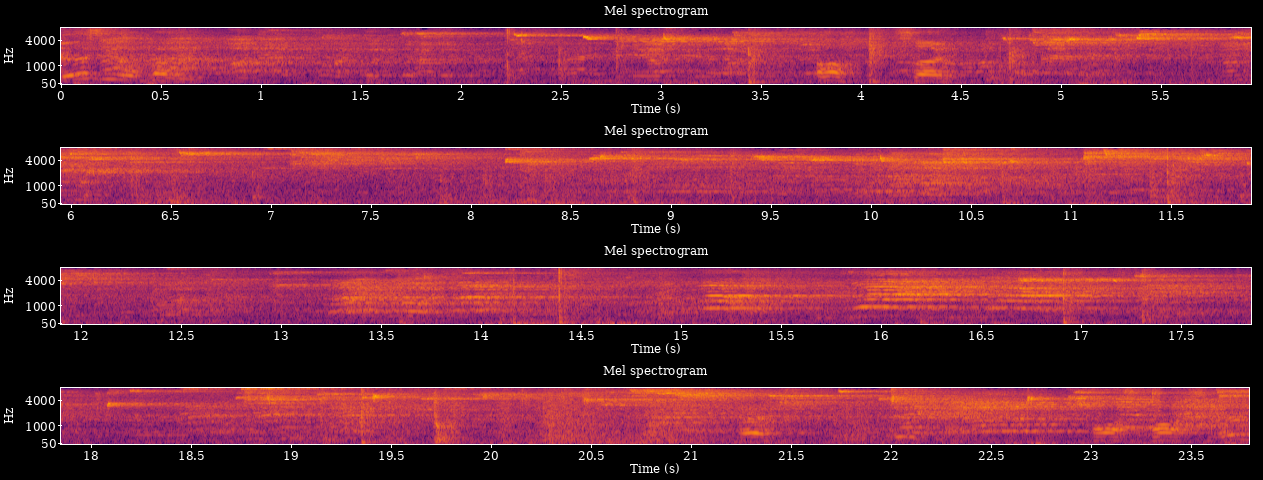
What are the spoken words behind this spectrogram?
jersey on, buddy? Oh, so. Pass, pass, eh?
